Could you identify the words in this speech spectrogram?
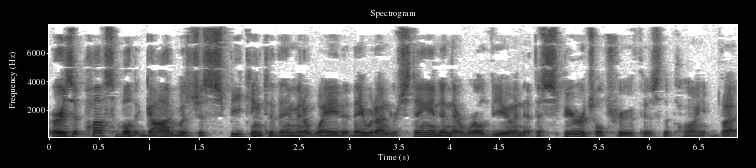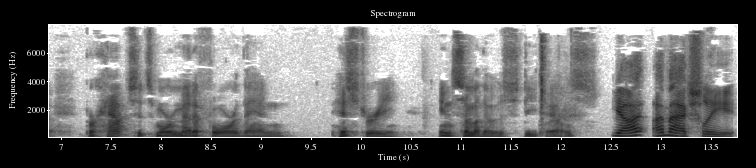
Or is it possible that God was just speaking to them in a way that they would understand in their worldview and that the spiritual truth is the point, but perhaps it's more metaphor than history in some of those details? Yeah, I, I'm actually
